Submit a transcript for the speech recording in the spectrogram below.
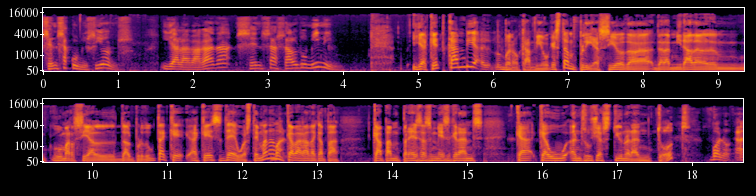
sense comissions i a la vegada sense saldo mínim. I aquest canvi, bueno, canvi, o aquesta ampliació de, de la mirada mm, comercial del producte, a què, a què es deu? Estem anant Bueno. cada vegada cap a, cap a empreses més grans que, que ho, ens ho gestionaran tot? Bueno, a,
